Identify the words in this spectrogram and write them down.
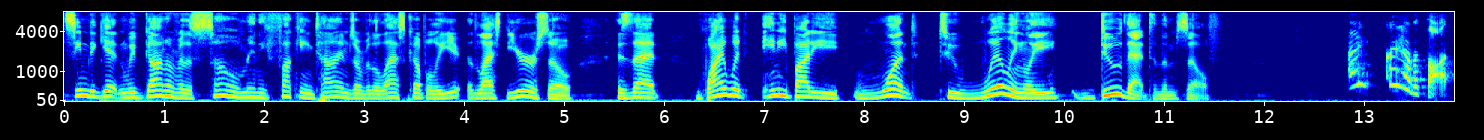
seem to get, and we've gone over this so many fucking times over the last couple of year last year or so, is that why would anybody want to willingly do that to themselves? I, I have a thought.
